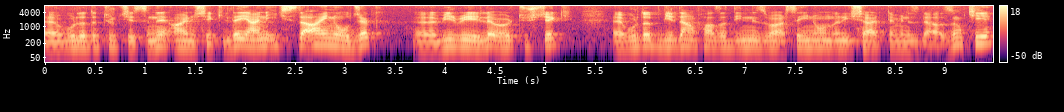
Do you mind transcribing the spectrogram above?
Ee, burada da Türkçesini aynı şekilde. Yani ikisi de aynı olacak. Ee, birbiriyle örtüşecek. Ee, burada birden fazla diliniz varsa yine onları işaretlemeniz lazım ki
